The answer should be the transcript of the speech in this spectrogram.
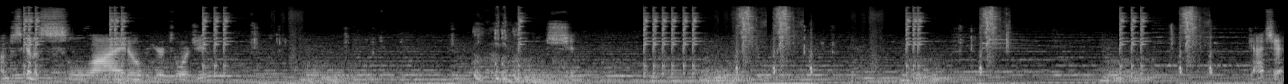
I'm just gonna slide over here towards you. Shit. Gotcha.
